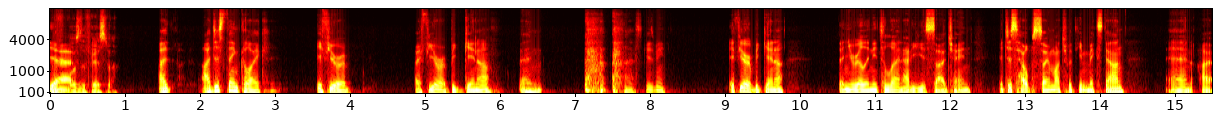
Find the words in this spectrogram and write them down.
Yeah. was the first one. I I just think like if you're a if you're a beginner, then excuse me, if you're a beginner, then you really need to learn how to use sidechain. It just helps so much with your mixdown. And I,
